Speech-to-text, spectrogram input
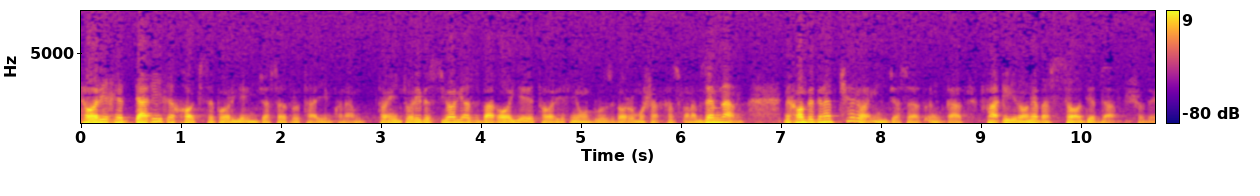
تاریخ دقیق خاک سپاری این جسد رو تعیین کنم. تا اینطوری بسیاری از وقایع تاریخی اون روزگار رو مشخص کنم. ضمنا می‌خوام بدونم چرا این جسد اینقدر فقیرانه و ساده دفن شده.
